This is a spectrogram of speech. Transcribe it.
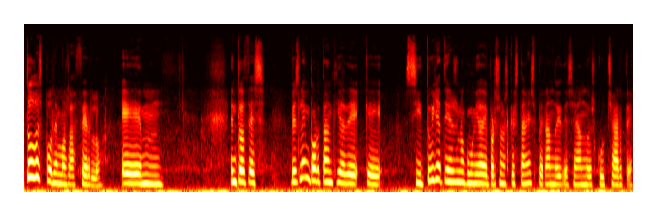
Todos podemos hacerlo. Em, entonces, ¿Ves la importancia de que si tú ya tienes una comunidad de personas que están esperando y deseando escucharte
